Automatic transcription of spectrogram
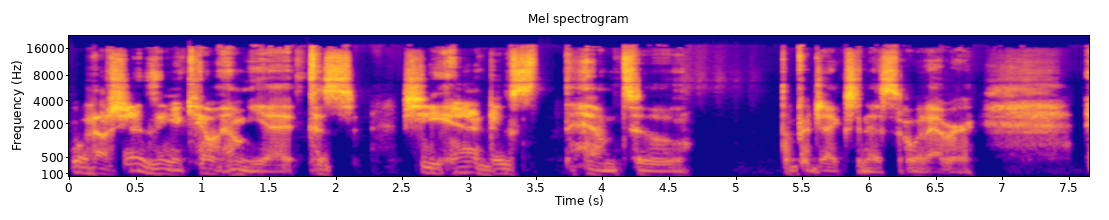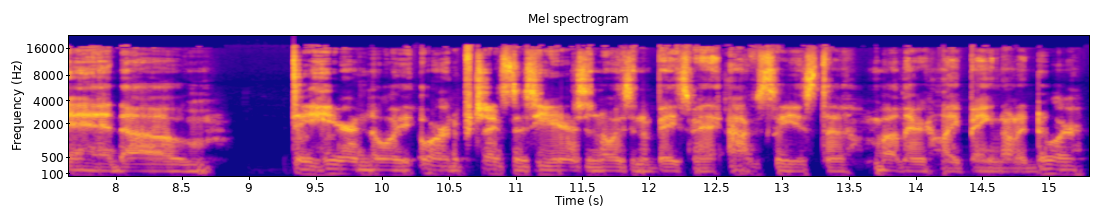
well, no, she doesn't even kill him yet because she introduced him to the projectionist or whatever. And um, they hear a noise, or the projectionist hears a noise in the basement. Obviously, it's the mother like banging on the door.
